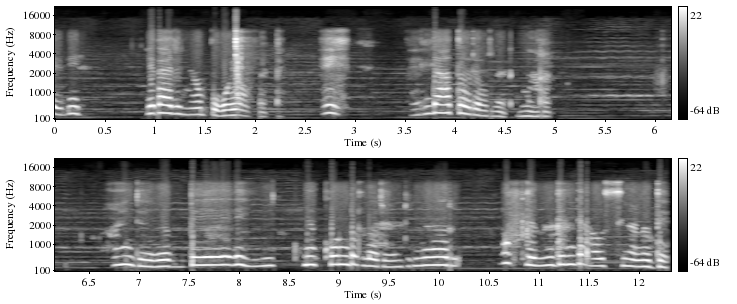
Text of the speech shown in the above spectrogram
എഴുതി. ഏതായാലും ഞാൻ പോയോക്കട്ടെ ഏയ് വല്ലാത്തൊരൊരു ഇടങ്ങാറ് അതിന്റെ റബ്ബേ ഇതിനെ കൊണ്ടുള്ള ഒരു ഇടങ്ങാറ് ഒക്കെ എന്തിന്റെ ആവശ്യമാണിത്.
